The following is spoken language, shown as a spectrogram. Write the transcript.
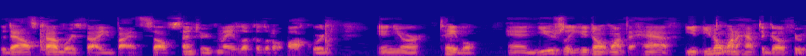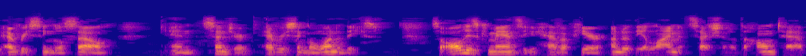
the Dallas Cowboys value by itself centered may look a little awkward in your table. And usually you don't want to have you, you don't want to have to go through every single cell and center every single one of these. So all these commands that you have up here under the alignment section of the Home tab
